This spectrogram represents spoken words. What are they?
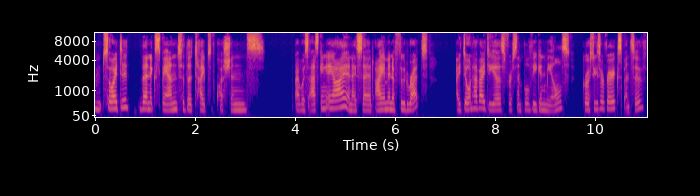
Mm, so I did then expand to the types of questions I was asking AI and I said, I am in a food rut. I don't have ideas for simple vegan meals. Groceries are very expensive.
